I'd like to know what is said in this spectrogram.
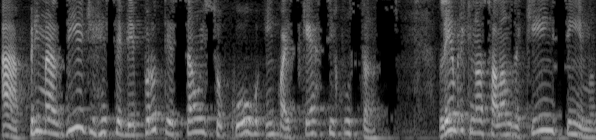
A primazia de receber proteção e socorro em quaisquer circunstâncias. Lembre que nós falamos aqui em cima,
